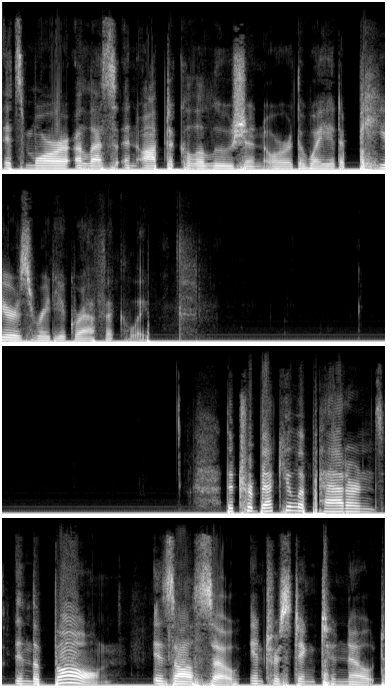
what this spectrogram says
it's more or less an optical illusion or the way it appears radiographically. The trabecular patterns in the bone is also interesting to note.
